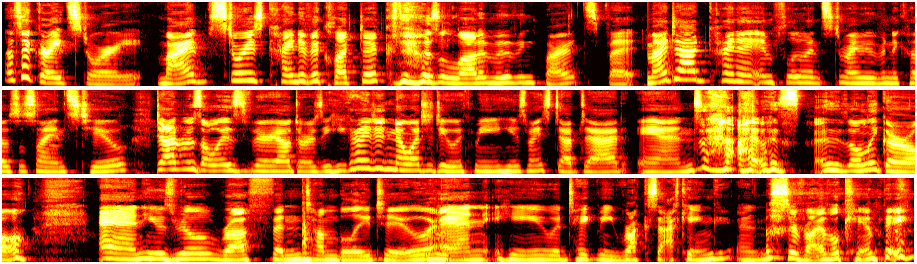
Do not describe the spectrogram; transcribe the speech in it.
That's a great story. My story's kind of eclectic. There was a lot of moving parts, but my dad kind of influenced my move into coastal science too. Dad was always very outdoorsy. He kind of didn't know what to do with me. He was my stepdad, and I was his only girl. And he was real rough and tumbly too. Mm-hmm. And he would take me rucksacking and survival camping.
